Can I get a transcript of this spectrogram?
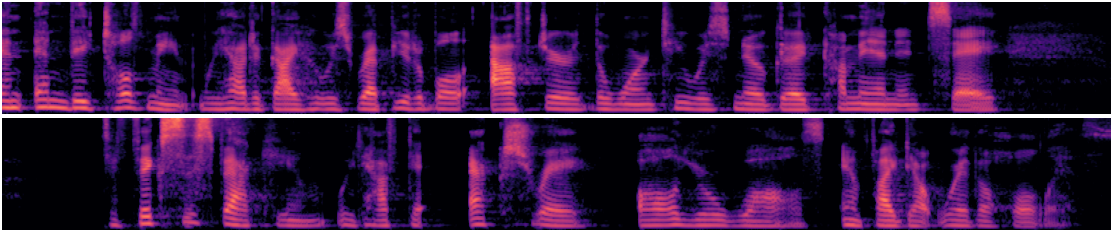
and, and they told me we had a guy who was reputable after the warranty was no good come in and say, to fix this vacuum, we'd have to x ray all your walls and find out where the hole is.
